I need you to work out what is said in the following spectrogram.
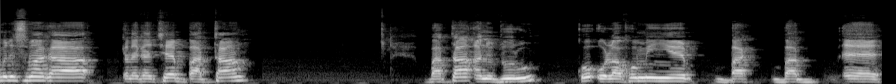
minisima ka kɛlɛkɛcɛ ba tan ba tan ani duuru ko o la ko min ye ba ba ɛɛ eh,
